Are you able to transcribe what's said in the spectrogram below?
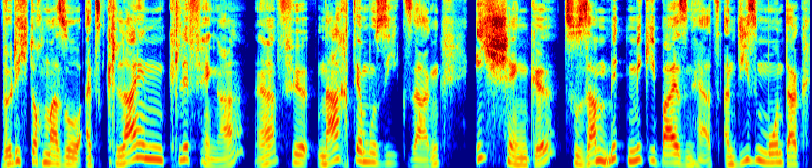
würde ich doch mal so als kleinen Cliffhanger ja, für nach der Musik sagen, ich schenke zusammen mit Mickey Beisenherz an diesem Montag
